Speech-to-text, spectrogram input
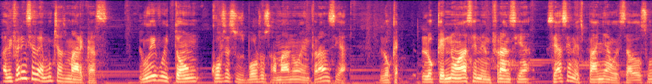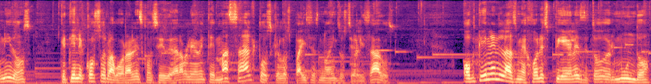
A diferencia de muchas marcas, Louis Vuitton cose sus bolsos a mano en Francia. Lo que, lo que no hacen en Francia se hace en España o Estados Unidos, que tiene costos laborales considerablemente más altos que los países no industrializados. Obtienen las mejores pieles de todo el mundo,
